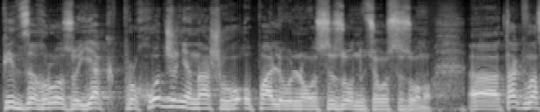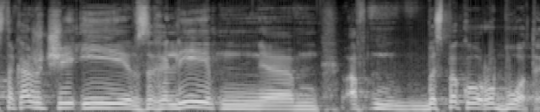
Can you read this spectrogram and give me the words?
під загрозу як проходження нашого опалювального сезону цього сезону, а, так, власне кажучи, і взагалі ем, безпеку роботи.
